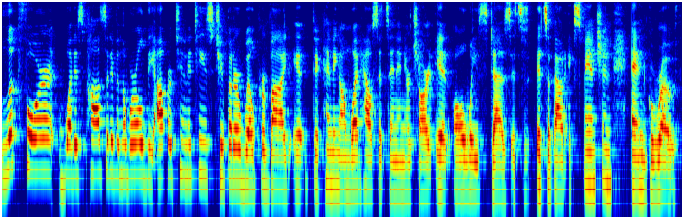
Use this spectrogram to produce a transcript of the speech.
Look for what is positive in the world, the opportunities Jupiter will provide it depending on what house it's in in your chart. It always does. It's, it's about expansion and growth.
